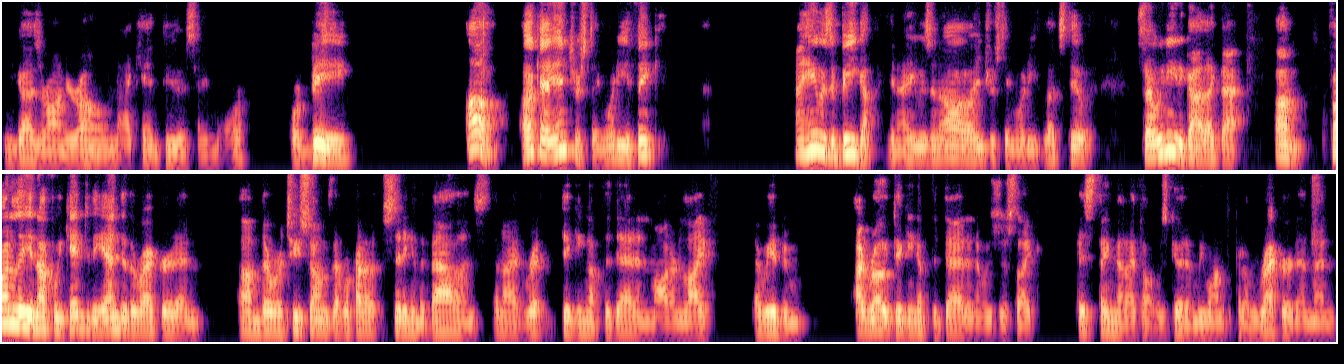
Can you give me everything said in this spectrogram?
you guys are on your own. I can't do this anymore. Or b oh okay interesting. What do you think and he was a b guy you know he was an oh interesting. What do you let's do it. So we need a guy like that. Um funnily enough, we came to the end of the record and um, there were two songs that were kind of sitting in the balance. And I had written Digging Up the Dead and Modern Life that we had been, I wrote Digging Up the Dead and it was just like this thing that I thought was good and we wanted to put on the record. And then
